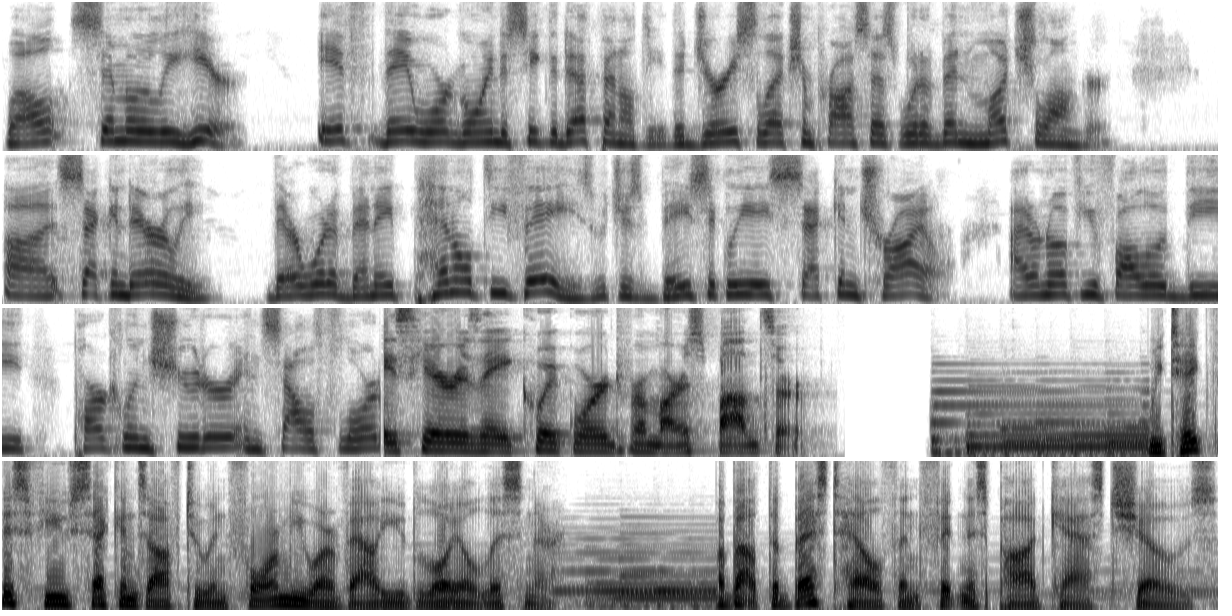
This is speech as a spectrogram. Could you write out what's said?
Well, similarly here, if they were going to seek the death penalty, the jury selection process would have been much longer. Uh, secondarily, there would have been a penalty phase, which is basically a second trial. I don't know if you followed the Parkland shooter in South Florida. Here is a quick word from our sponsor. We take this few seconds off to inform you, our valued loyal listener, about the best health and fitness podcast shows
